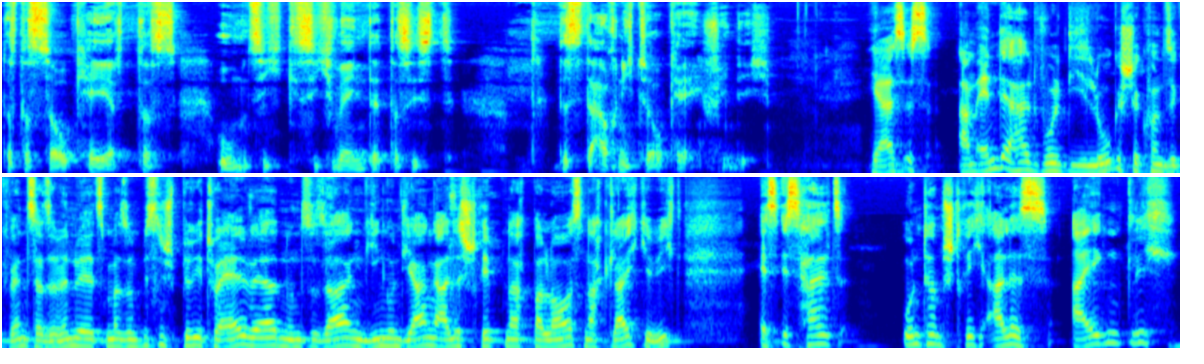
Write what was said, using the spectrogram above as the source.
dass das so kehrt dass um sich sich wendet das ist das ist auch nicht so okay finde ich ja es ist am Ende halt wohl die logische Konsequenz. Also wenn wir jetzt mal so ein bisschen spirituell werden und so sagen, Yin und Yang, alles strebt nach Balance, nach Gleichgewicht. Es ist halt unterm Strich alles eigentlich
